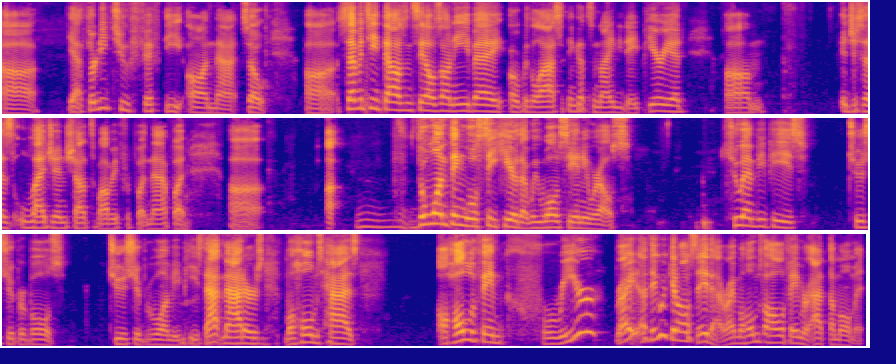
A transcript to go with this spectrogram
uh, yeah, thirty two fifty on that. So uh, seventeen thousand sales on eBay over the last. I think that's a ninety day period. Um, it just says legend. Shout out to Bobby for putting that. But uh, uh, the one thing we'll see here that we won't see anywhere else: two MVPs, two Super Bowls, two Super Bowl MVPs. That matters. Mahomes has a Hall of Fame career, right? I think we can all say that, right? Mahomes a Hall of Famer at the moment.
